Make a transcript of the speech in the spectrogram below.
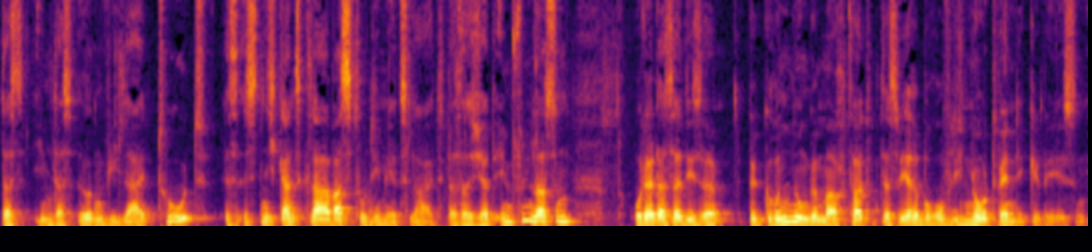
dass ihm das irgendwie leid tut. Es ist nicht ganz klar, was tut ihm jetzt leid. Dass er sich hat impfen lassen oder dass er diese Begründung gemacht hat, das wäre beruflich notwendig gewesen.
